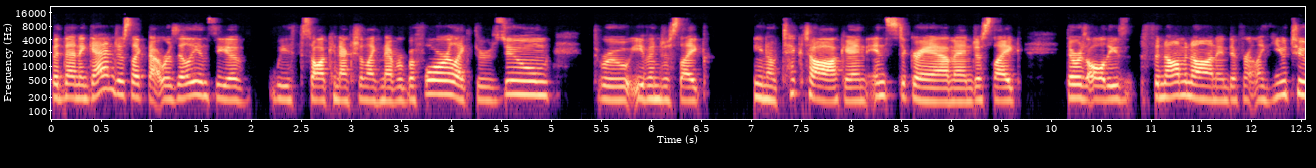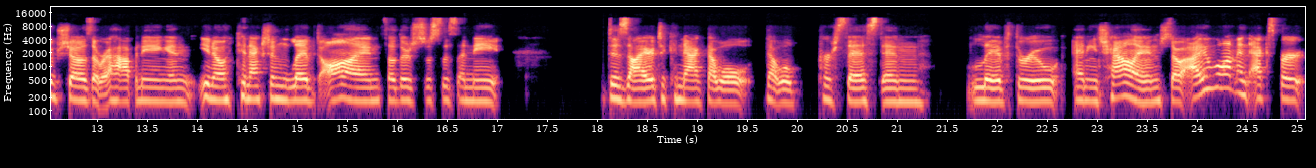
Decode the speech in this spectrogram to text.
But then again just like that resiliency of we saw a connection like never before like through zoom through even just like you know tiktok and instagram and just like there was all these phenomenon and different like youtube shows that were happening and you know connection lived on. So there's just this innate desire to connect that will that will persist and live through any challenge. So i want an expert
